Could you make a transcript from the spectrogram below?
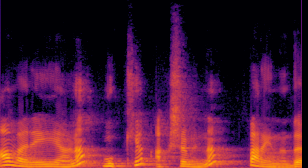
ആ വരയെയാണ് മുഖ്യ അക്ഷം എന്ന് പറയുന്നത്.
